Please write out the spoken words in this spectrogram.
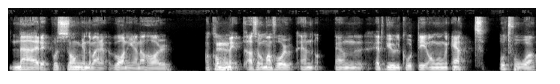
när på säsongen de här varningarna har, har kommit. Mm. Alltså om man får en, en, ett gult kort i omgång ett och två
